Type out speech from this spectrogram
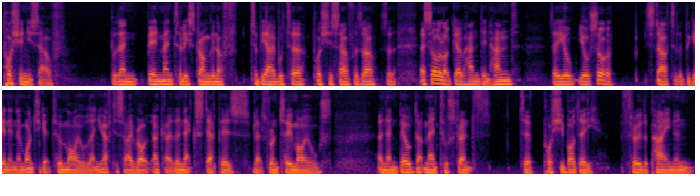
pushing yourself, but then being mentally strong enough to be able to push yourself as well. So they sort of like go hand in hand. So you'll you'll sort of start at the beginning. Then once you get to a mile, then you have to say, right, okay, the next step is let's run two miles, and then build that mental strength to push your body through the pain and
